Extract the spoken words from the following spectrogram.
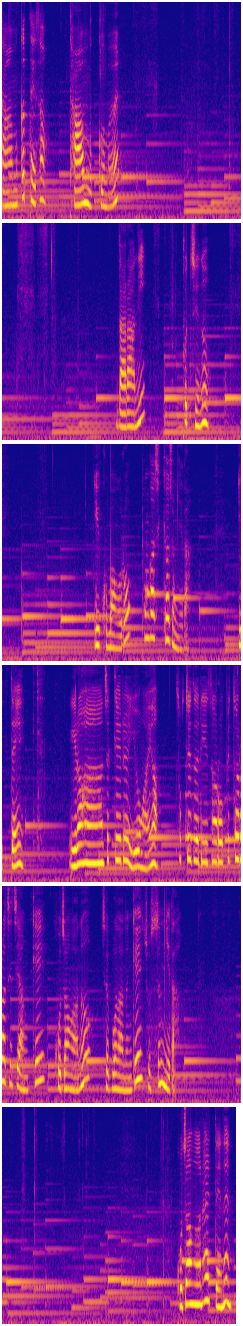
다음 끝에서 다음 묶음을 나란히 붙인 후 이 구멍으로 통과시켜 줍니다. 이때 이러한 집게를 이용하여 속지들이 서로 삐뚤어지지 않게 고정한 후 재본하는 게 좋습니다. 고정을 할 때는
